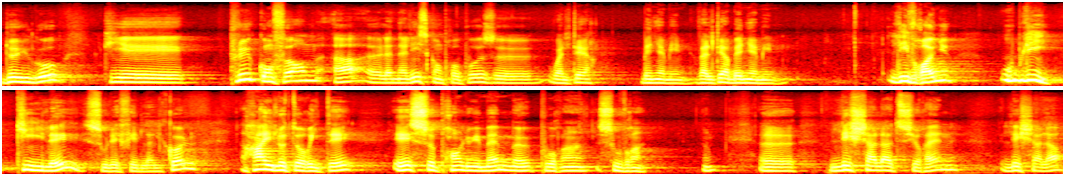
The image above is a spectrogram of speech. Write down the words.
de Hugo qui est plus conforme à l'analyse qu'en propose Walter Benjamin. Walter Benjamin. L'ivrogne oublie qui il est sous l'effet de l'alcool, raille l'autorité et se prend lui-même pour un souverain. Hein. Euh, l'échalas de Suresnes, l'échalas,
